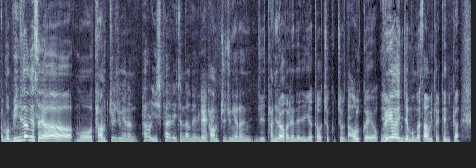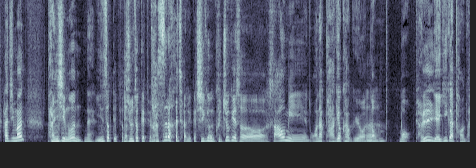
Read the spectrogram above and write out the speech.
아, 뭐 민주당에서야 뭐 다음 주 중에는 8월 28일이 전당대니까 네. 다음 주 중에는 이제 단일화와 관련된 얘기가 더 적극적으로 나올 거예요. 예. 그래야 이제 뭔가 싸움이 될 테니까. 하지만 관심은 네. 윤석 대표가 이준석 대표 다 쓸어가지 않을까 지금. 그쪽에서 싸움이 워낙 과격하고요. 어. 뭐별 얘기가 더 나-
